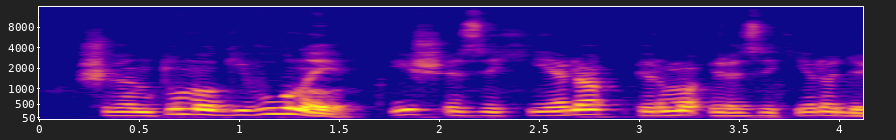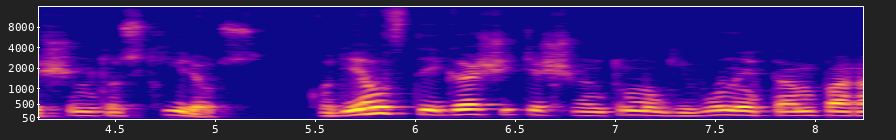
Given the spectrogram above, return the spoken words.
- šventumo gyvūnai iš Ezekielio 1 ir Ezekielio 10 skyriaus. Kodėl staiga šitie šventumo gyvūnai tampa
